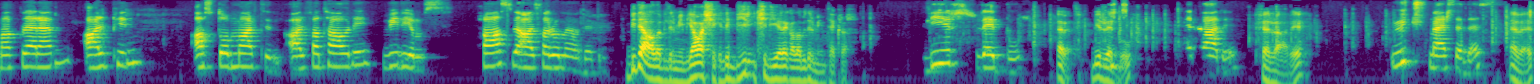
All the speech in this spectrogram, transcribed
McLaren, Alpine, Aston Martin, Alfa Tauri, Williams, Haas ve Alfa Romeo dedim. Bir daha alabilir miyim? Yavaş şekilde 1-2 diyerek alabilir miyim tekrar? 1 Red Bull, Evet. Bir Red Bull. Ferrari, Ferrari. 3 Mercedes, Evet.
